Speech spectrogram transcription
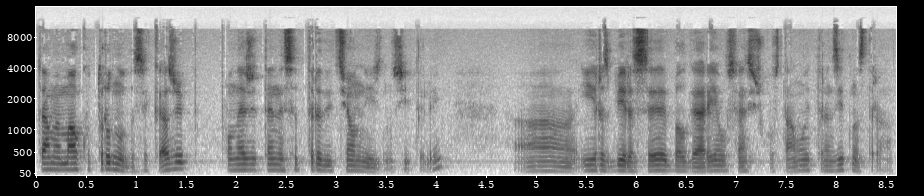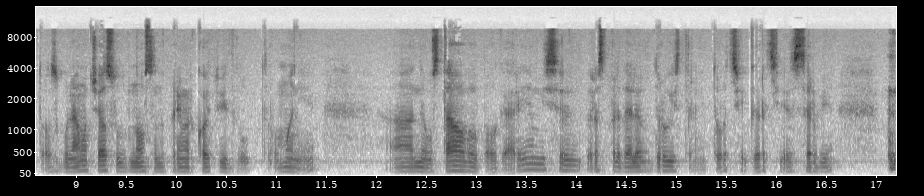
там е малко трудно да се каже, понеже те не са традиционни износители – и разбира се, България, освен всичко останало, е транзитна страна. Тоест, голяма част от вноса, например, който идва от Румъния, не остава в България, ами се разпределя в други страни. Турция, Гърция, Сърбия.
